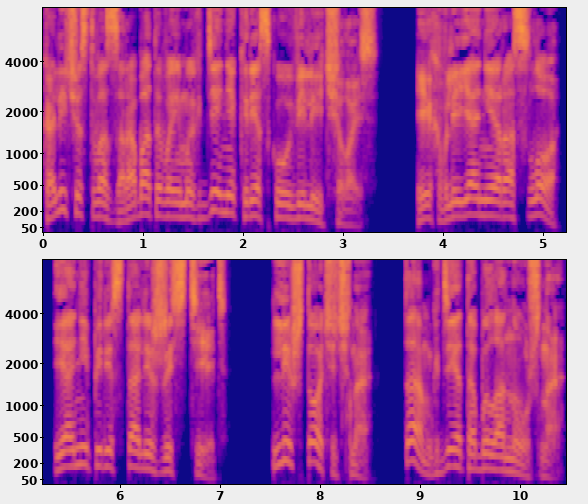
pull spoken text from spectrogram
количество зарабатываемых денег резко увеличилось. Их влияние росло, и они перестали жестить. Лишь точечно, там, где это было нужно.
